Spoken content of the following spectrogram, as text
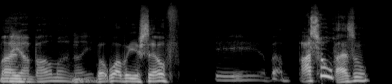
man. Yeah, Bal man. aye. But what about yourself? Eh, but Basel. Basil.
